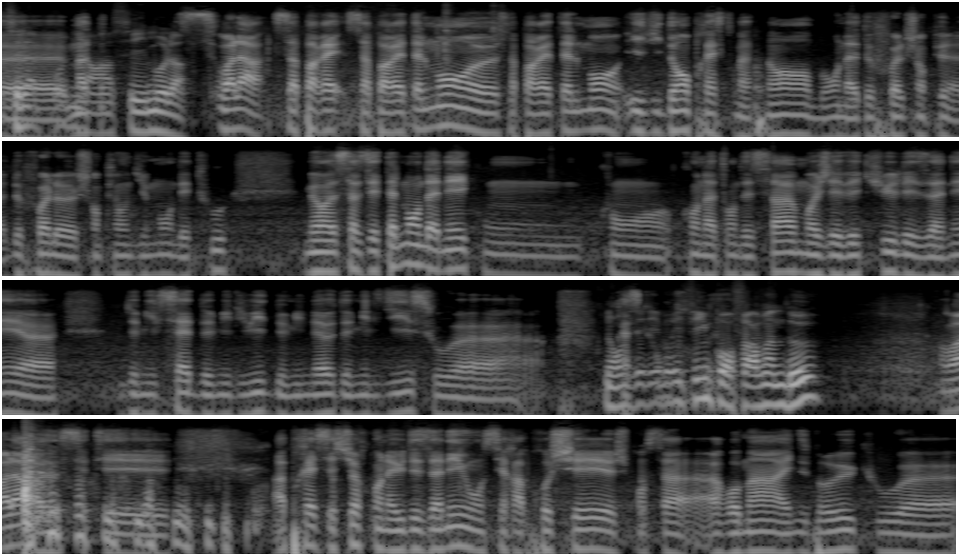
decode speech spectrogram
C'est la Euh, première, hein, c'est Imola. C- Voilà, ça paraît, ça paraît tellement, euh, ça paraît tellement évident presque maintenant. Bon, on a deux fois le champion, deux fois le champion du monde et tout, mais euh, ça faisait tellement d'années qu'on attendait ça. Moi, j'ai vécu les années euh, 2007, 2008, 2009, 2010 où euh, On faisait des briefings pour faire 22. voilà, c'était. Après, c'est sûr qu'on a eu des années où on s'est rapproché. Je pense à, à Romain à Innsbruck ou euh,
